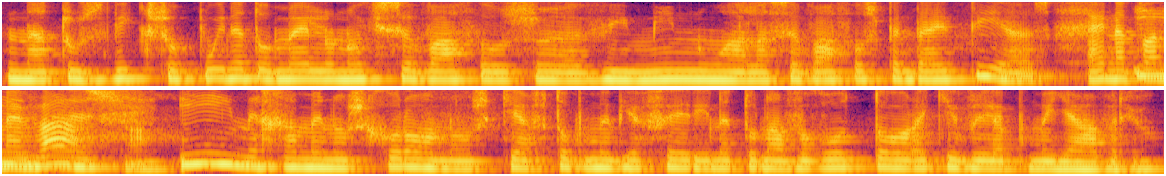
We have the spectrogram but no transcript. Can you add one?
να τους δείξω που είναι το μέλλον όχι σε βάθος ε, διμήνου αλλά σε βάθος πενταετίας. Ε, να το Είναι- ανεβάσω. Ή είναι χαμένος χρόνος και αυτό που με ενδιαφέρει είναι το να βγω τώρα και βλέπουμε για αύριο.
